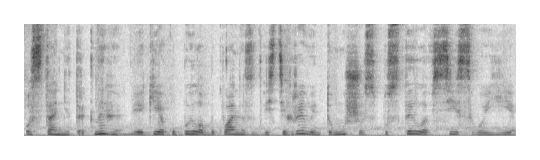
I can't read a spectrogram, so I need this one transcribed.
Останні три книги, які я купила буквально за 200 гривень, тому що спустила всі свої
